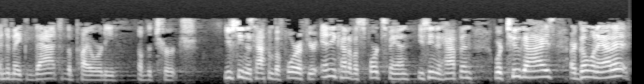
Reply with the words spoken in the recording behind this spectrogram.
And to make that the priority of the church. You've seen this happen before. If you're any kind of a sports fan, you've seen it happen where two guys are going at it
